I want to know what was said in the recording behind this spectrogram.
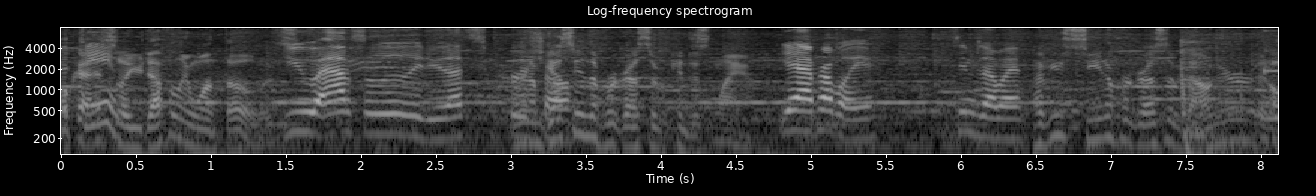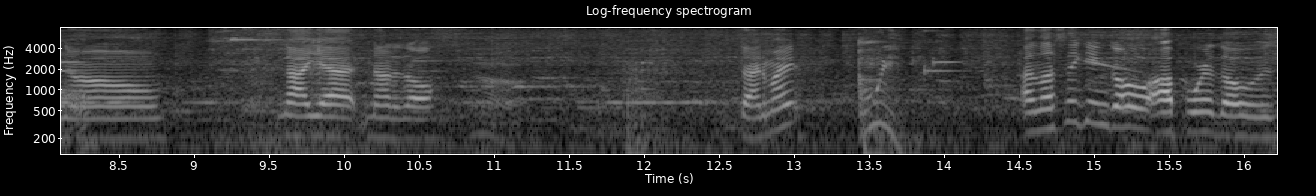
Okay, 15. so you definitely want those. You absolutely do. That's and. I'm guessing the progressive can just land. Yeah, probably. Seems that way. Have you seen a progressive down here at all? No, not yet. Not at all. Yeah. Dynamite? Ooh. Unless they can go up where those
